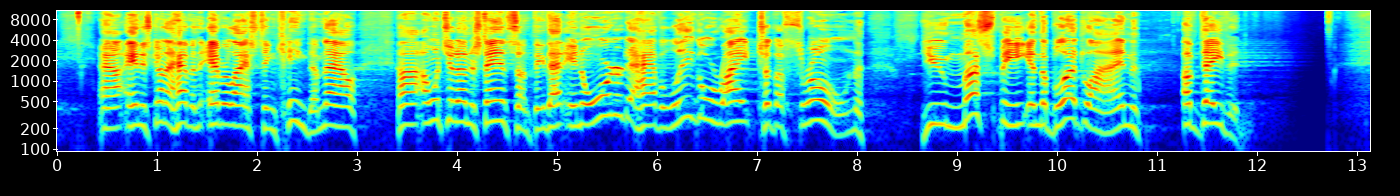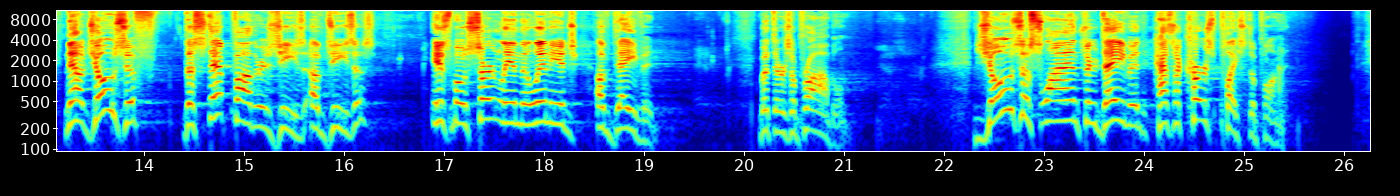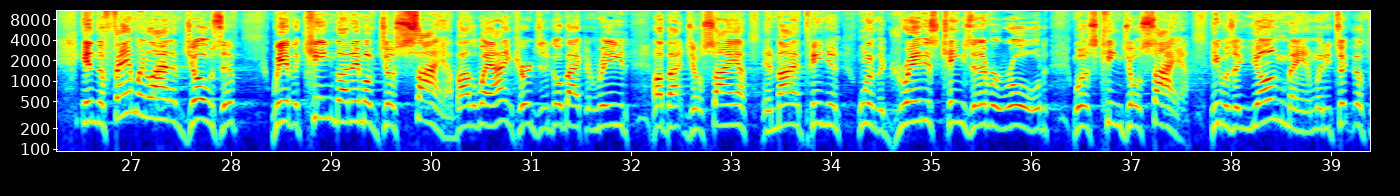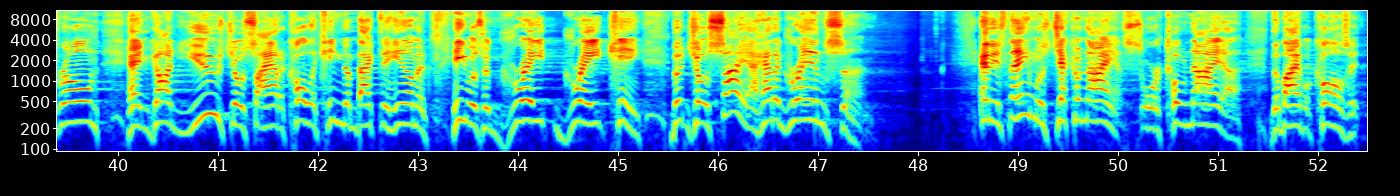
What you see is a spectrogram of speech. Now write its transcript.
Uh, and is going to have an everlasting kingdom. Now, uh, I want you to understand something that in order to have legal right to the throne, you must be in the bloodline of David. Now, Joseph, the stepfather of Jesus, is most certainly in the lineage of David. But there's a problem. Joseph's line through David has a curse placed upon it. In the family line of Joseph, we have a king by the name of Josiah. By the way, I encourage you to go back and read about Josiah. In my opinion, one of the greatest kings that ever ruled was King Josiah. He was a young man when he took the throne, and God used Josiah to call the kingdom back to him, and he was a great, great king. But Josiah had a grandson. And his name was Jeconias or Coniah, the Bible calls it.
